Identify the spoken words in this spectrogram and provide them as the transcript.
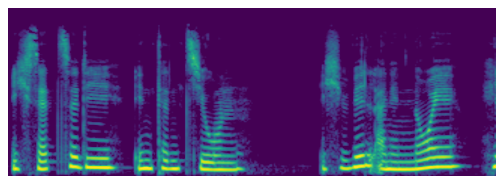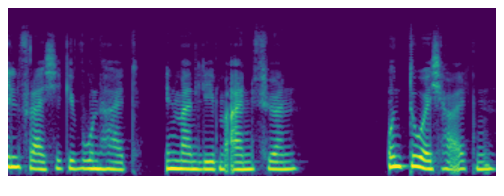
ich setze die Intention. Ich will eine neue, hilfreiche Gewohnheit in mein Leben einführen und durchhalten,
